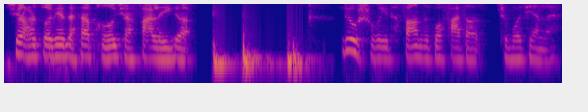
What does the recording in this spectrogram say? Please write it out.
徐老师昨天在他朋友圈发了一个六十味的方子，给我发到直播间来。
